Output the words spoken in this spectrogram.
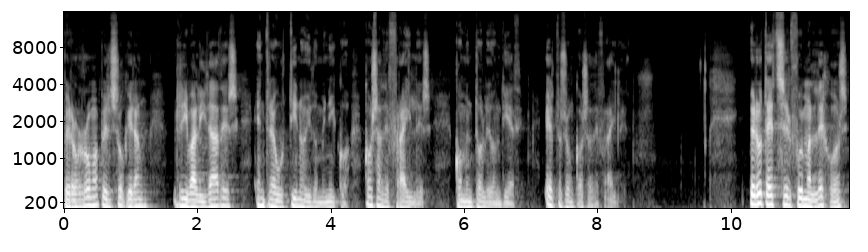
pero Roma pensó que eran rivalidades entre Agustino y Dominico, cosas de frailes, comentó León X. Estos son cosas de frailes. Pero Tetzel fue más lejos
